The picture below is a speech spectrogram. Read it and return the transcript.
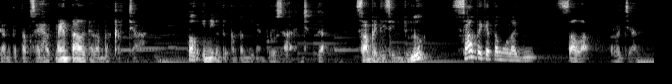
dan tetap sehat mental dalam bekerja. Toh ini untuk kepentingan perusahaan juga. Sampai di sini dulu. Sampai ketemu lagi. Salam Rejali.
